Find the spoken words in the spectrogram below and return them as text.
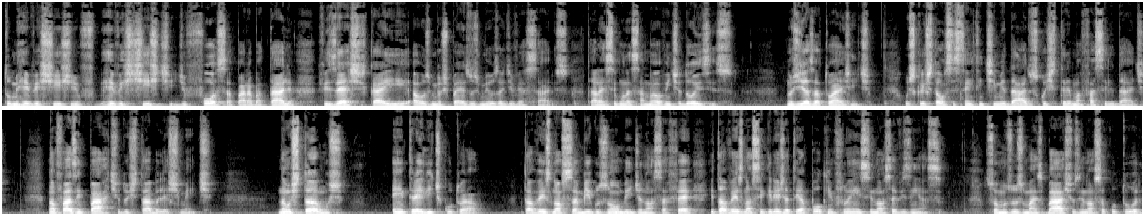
Tu me revestiste, revestiste de força para a batalha, fizeste cair aos meus pés os meus adversários. Está lá em 2 Samuel 22 isso. Nos dias atuais, gente, os cristãos se sentem intimidados com extrema facilidade. Não fazem parte do establishment. Não estamos entre a elite cultural. Talvez nossos amigos zombem de nossa fé e talvez nossa igreja tenha pouca influência em nossa vizinhança. Somos os mais baixos em nossa cultura.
